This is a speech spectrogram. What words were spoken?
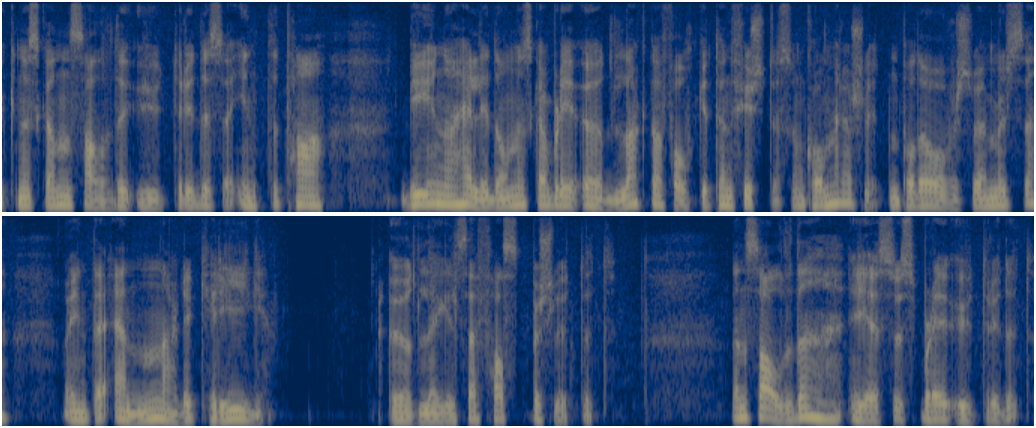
ukene skal den salvede utryddes og intet ha. Byen og helligdommen skal bli ødelagt av folket til en fyrste som kommer, og slutten på det oversvømmelse, og inntil enden er det krig ødeleggelse er fast besluttet. Den salvede, Jesus, ble utryddet.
